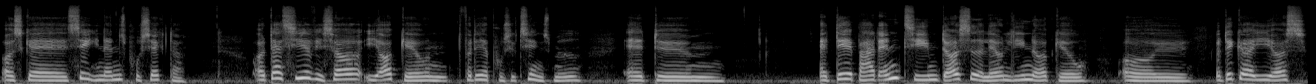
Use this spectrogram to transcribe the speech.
og skal se hinandens projekter. Og der siger vi så i opgaven for det her projekteringsmøde, at, øh, at det er bare et andet team, der også sidder og laver en lignende opgave, og, øh, og det gør I også.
